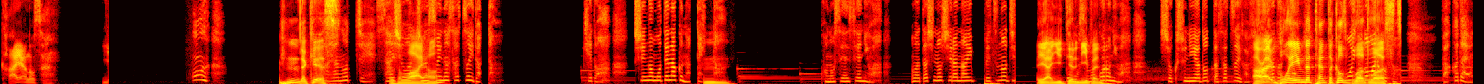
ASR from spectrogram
茅野さん Hmm, the 綾 kiss. 野っち最 There's 初 a は lie, 純 huh? 粋な殺意だったけど血が持てなくなっていった、 Hmm. この先生には私の知らない別のじ Yeah, you でも didn't その even. 頃には触手に宿った殺意が Alright, 膨れ上 blame がっ the て tentacles 思いとどまること bloodlust. バカだよね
